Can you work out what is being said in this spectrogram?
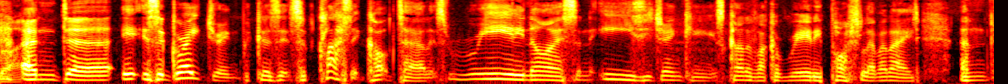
Right. And uh, it is a great drink because it's a classic cocktail. It's really nice and easy drinking. It's kind of like a really posh lemonade, and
